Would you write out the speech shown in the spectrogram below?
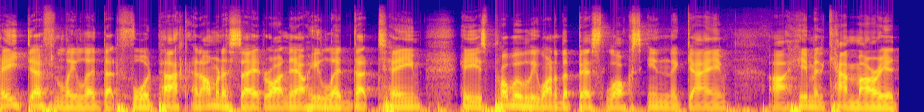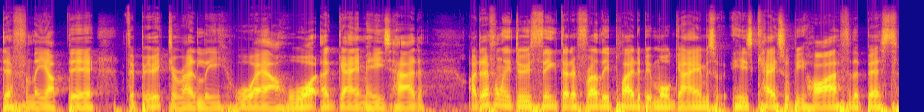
He definitely led that forward pack, and I'm going to say it right now. He led that team. He is probably one of the best locks in the game. Uh, him and Cam Murray are definitely up there. For Victor Radley, wow, what a game he's had. I definitely do think that if Radley played a bit more games, his case would be higher for the best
